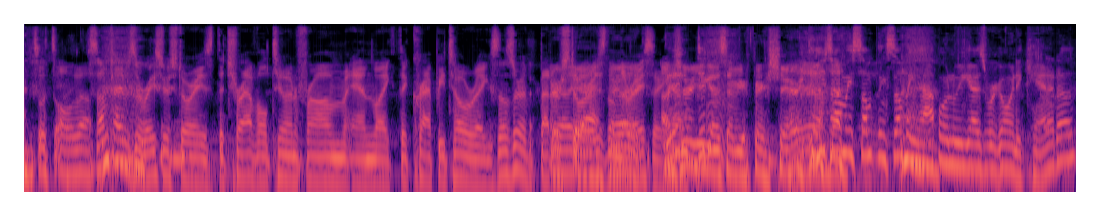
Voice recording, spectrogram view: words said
That's what it's all about. Sometimes the racer stories, the travel to and from, and like the crappy tow rigs, those are better Yeah, stories yeah, than yeah. the racing. I'm sure you guys have your fair share. Can you tell me something? Something happened when you guys were going to Canada.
